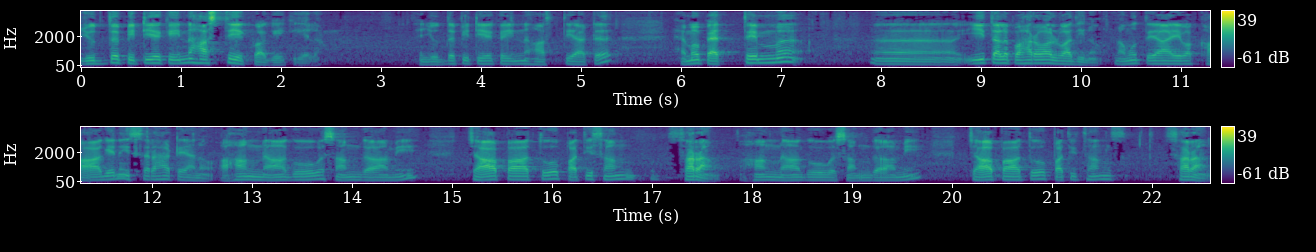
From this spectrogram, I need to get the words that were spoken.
යුද්ධ පිටියක ඉන්න හස්තියෙක් වගේ කියලා. දැන් යුද්ධ පිටියක ඉන්න හස්තියට හැම පැත්තෙම ඊතල පහරවල් වදිනවා. නමුත් එයා ඒවා කාගෙන ඉස්සරහට යනවා. අහං නාගෝව සංගාමේ චාපාතෝ පතිසං සරං. අහං නාගෝව සංගාමේ චාපාතෝ පතිසං සරං.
